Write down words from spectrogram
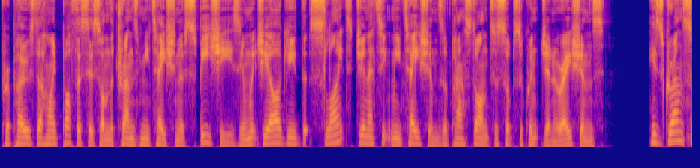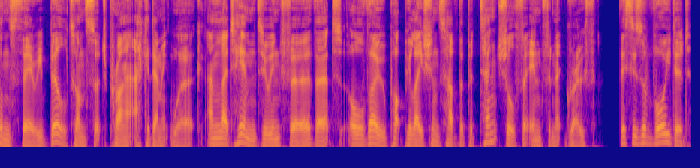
proposed a hypothesis on the transmutation of species in which he argued that slight genetic mutations are passed on to subsequent generations. His grandson's theory built on such prior academic work and led him to infer that, although populations have the potential for infinite growth, this is avoided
